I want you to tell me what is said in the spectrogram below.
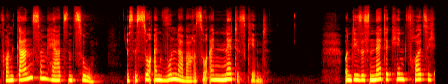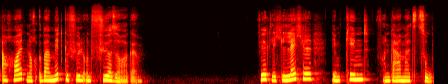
von ganzem Herzen zu. Es ist so ein wunderbares, so ein nettes Kind. Und dieses nette Kind freut sich auch heute noch über Mitgefühl und Fürsorge. Wirklich lächel dem Kind von damals zu.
